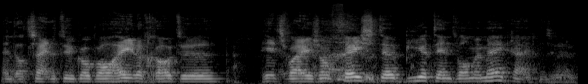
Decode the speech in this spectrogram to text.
En dat zijn natuurlijk ook wel hele grote hits waar je zo'n feest eh, biertent wel mee meekrijgt natuurlijk.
